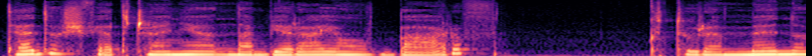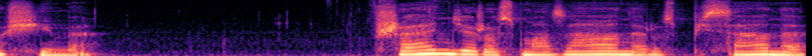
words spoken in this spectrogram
te doświadczenia nabierają barw, które my nosimy. Wszędzie rozmazane, rozpisane,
